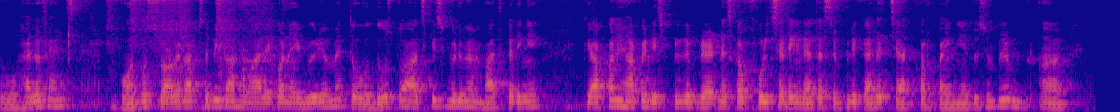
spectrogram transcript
तो hello friends, बहुत बहुत स्वागत आप सभी का हमारे एक और नई वीडियो में। तो दोस्तों, आज की इस वीडियो में हम बात करेंगे कि आपका जो यहाँ पे डिस्प्ले ब्राइटनेस का फुल सेटिंग रहता है सिंपली कैसे चेक कर पाएँगे। तो सिंपली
